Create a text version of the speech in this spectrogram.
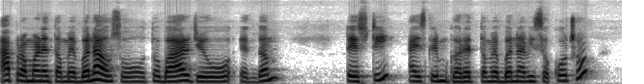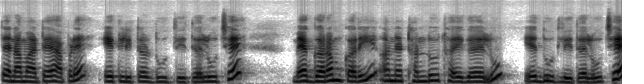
આ પ્રમાણે તમે બનાવશો તો બહાર જેવો એકદમ ટેસ્ટી આઈસ્ક્રીમ ઘરે જ તમે બનાવી શકો છો. તેના માટે આપણે એક લીટર દૂધ લીધેલું છે. મેં ગરમ કરી અને ઠંડુ થઈ ગયેલું એ દૂધ લીધેલું છે.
